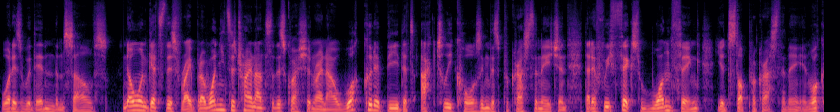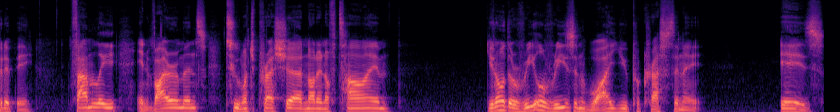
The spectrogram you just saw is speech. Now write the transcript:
what is within themselves. No one gets this right, but I want you to try and answer this question right now. What could it be that's actually causing this procrastination? That if we fix one thing, you'd stop procrastinating? What could it be? Family, environment, too much pressure, not enough time. You know, the real reason why you procrastinate is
